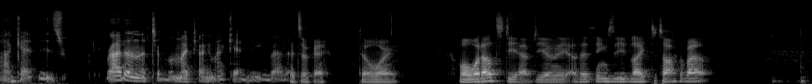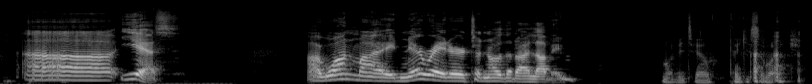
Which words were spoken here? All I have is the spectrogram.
I can't. It's right on the tip of my tongue, and I can't think about it. It's okay. Don't worry. Well, what else do you have? Do you have any other things that you'd like to talk about? Uh, yes. I want my narrator to know that I love him. Love you too. Thank you so much.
